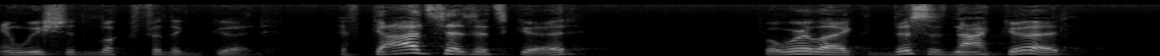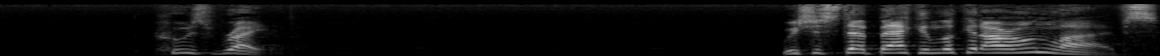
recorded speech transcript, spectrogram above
and we should look for the good. If God says it's good, but we're like, this is not good, who's right? We should step back and look at our own lives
